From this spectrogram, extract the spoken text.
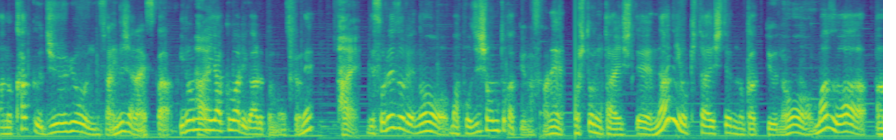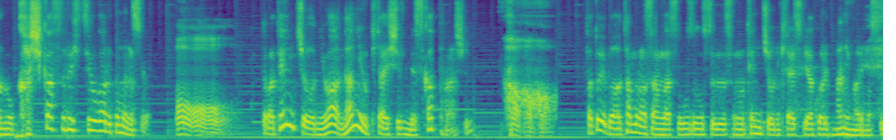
あの各従業員さんいるじゃないですか。いろんな役割があると思うんですよね。はい。で、それぞれの、まあ、ポジションとかっていうんですかね、人に対して何を期待してるのかっていうのを、まずは、あの、可視化する必要があると思うんですよ。おうおうだから店長には何を期待してるんですかって話。はあ、はあはあ、例えば、田村さんが想像する、その店長に期待する役割って何があります？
